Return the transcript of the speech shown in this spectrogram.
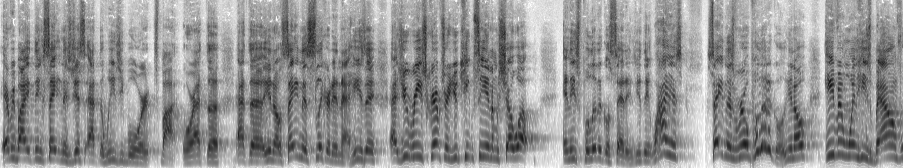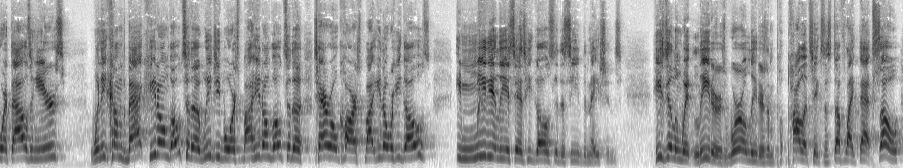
Everybody thinks Satan is just at the Ouija board spot or at the, at the, you know, Satan is slicker than that. He's a, as you read scripture, you keep seeing him show up in these political settings. You think, why is Satan is real political? You know, even when he's bound for a thousand years, when he comes back, he don't go to the Ouija board spot. He don't go to the tarot card spot. You know where he goes? Immediately it says he goes to deceive the nations. He's dealing with leaders, world leaders and p- politics and stuff like that. So,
